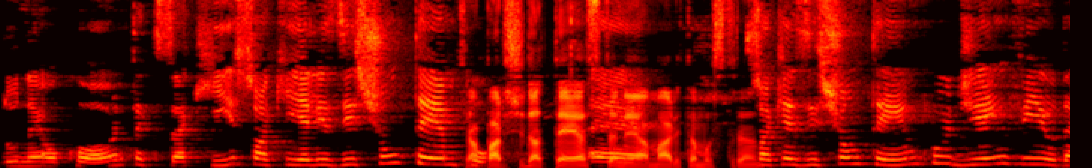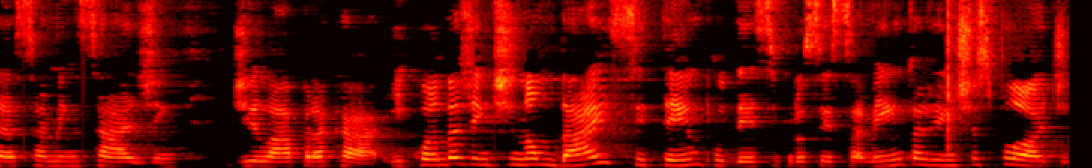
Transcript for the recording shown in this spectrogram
do neocórtex aqui, só que ele existe um tempo. Que é a parte da testa, é, né, a Mari tá mostrando. Só que existe um tempo de envio dessa mensagem de lá para cá. E quando a gente não dá esse tempo desse processamento, a gente explode.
